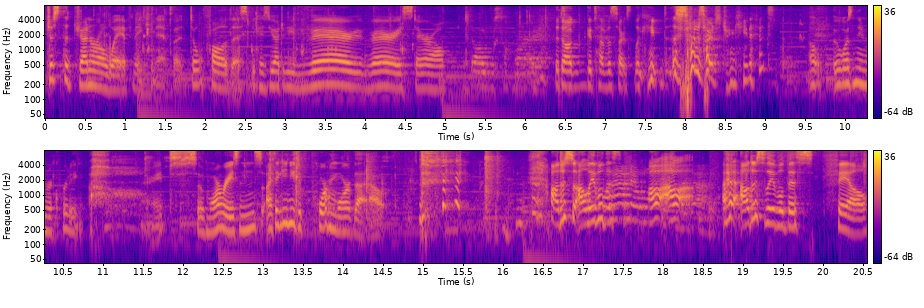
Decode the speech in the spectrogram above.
just the general way of making it, but don't follow this because you have to be very, very sterile. The dog was somewhere. The dog gets up and starts licking, starts drinking it. Oh, it wasn't even recording. All right, so more raisins. I think you need to pour more of that out. I'll just, I'll label this, I'll, I'll, I'll just label this fail.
